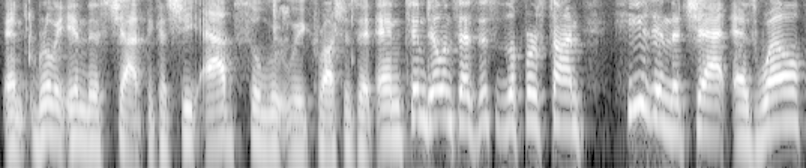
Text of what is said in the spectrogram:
and really in this chat because she absolutely crushes it. And Tim Dillon says this is the first time he's in the chat as well.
